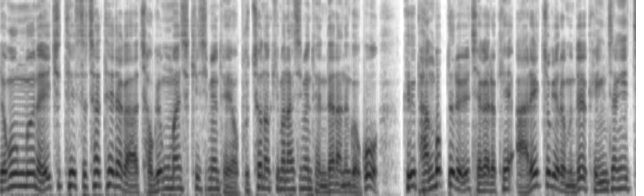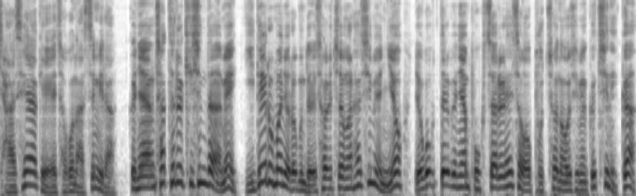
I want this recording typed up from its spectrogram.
영웅문 HTS 차트에다가 적용만 시키시면 돼요. 붙여넣기만 하시면 된다라는 거고 그 방법들을 제가 이렇게 아래쪽에 여러분들 굉장히 자세하게 적어놨습니다. 그냥 차트를 키신 다음에 이대로만 여러분들 설정을 하시면요. 요것들 그냥 복사를 해서 붙여넣으시면 끝이니까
